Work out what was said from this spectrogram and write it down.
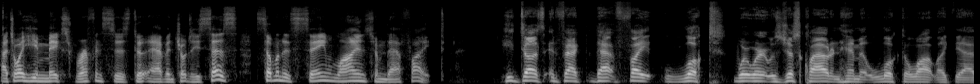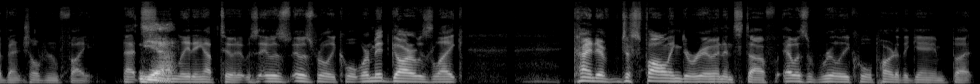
That's why he makes references to Advent Children. He says some of the same lines from that fight. He does. In fact, that fight looked where, where it was just Cloud and him. It looked a lot like the Advent Children fight. That Yeah. scene leading up to it, it was it was it was really cool. Where Midgar was like, kind of just falling to ruin and stuff. It was a really cool part of the game. But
